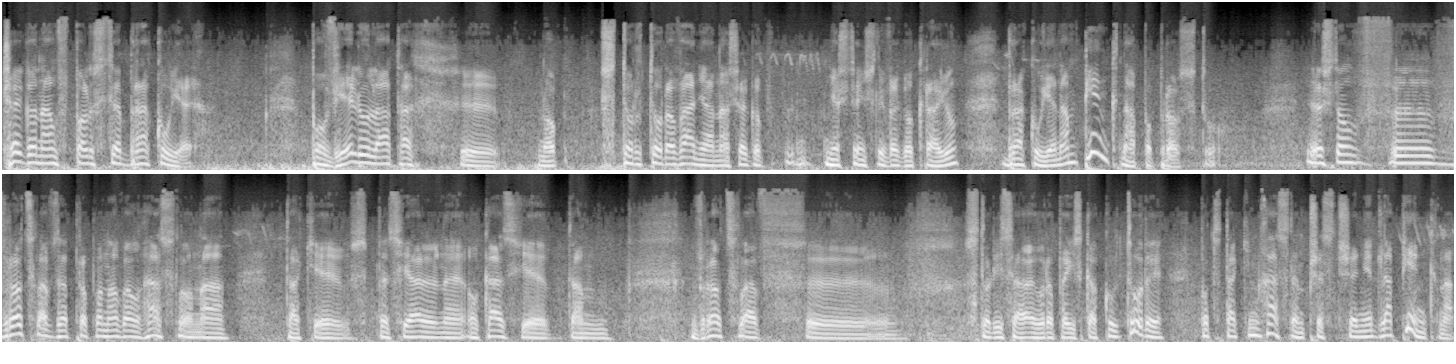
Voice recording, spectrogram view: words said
czego nam w Polsce brakuje? Po wielu latach e, no, storturowania naszego nieszczęśliwego kraju brakuje nam piękna po prostu. Zresztą w, Wrocław zaproponował hasło na takie specjalne okazje. Tam Wrocław, e, stolica europejska kultury, pod takim haslem przestrzenie dla piękna.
